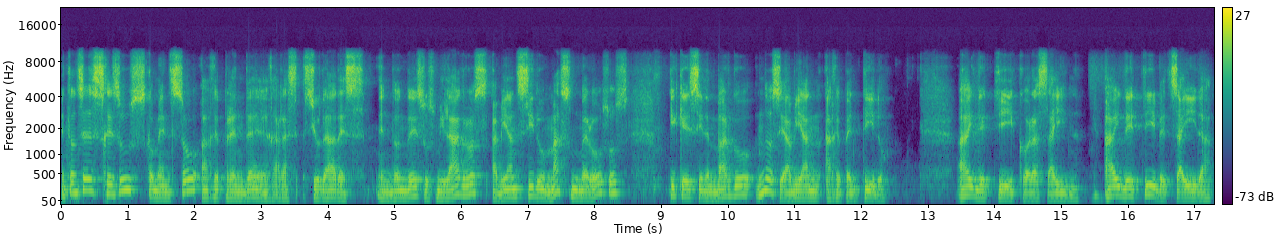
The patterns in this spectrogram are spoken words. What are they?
Entonces Jesús comenzó a reprender a las ciudades en donde sus milagros habían sido más numerosos y que sin embargo no se habían arrepentido. Ay de ti, Corazaín, ay de ti, Betsaida,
